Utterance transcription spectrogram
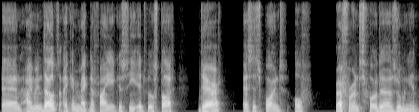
and I'm in doubt, I can magnify, you can see it will start there as its point of reference for the zooming in.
